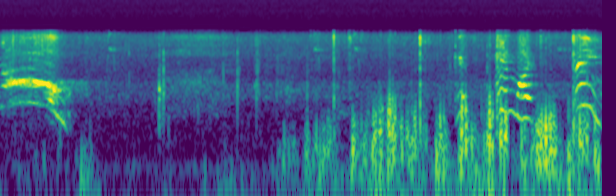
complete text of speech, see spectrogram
No! Get in my thing!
